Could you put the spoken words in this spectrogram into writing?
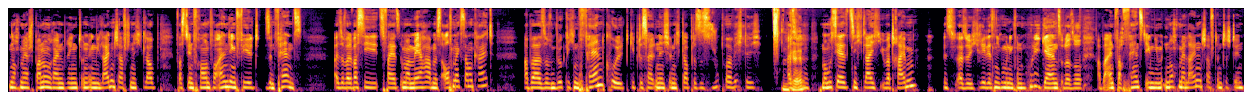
noch mehr Spannung reinbringt und irgendwie Leidenschaft. Und ich glaube, was den Frauen vor allen Dingen fehlt, sind Fans. Also, weil was sie zwar jetzt immer mehr haben, ist Aufmerksamkeit, aber so einen wirklichen Fankult gibt es halt nicht. Und ich glaube, das ist super wichtig. Okay. Also, man muss ja jetzt nicht gleich übertreiben. Es, also, ich rede jetzt nicht unbedingt von Hooligans oder so, aber einfach Fans, die irgendwie mit noch mehr Leidenschaft hinterstehen.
